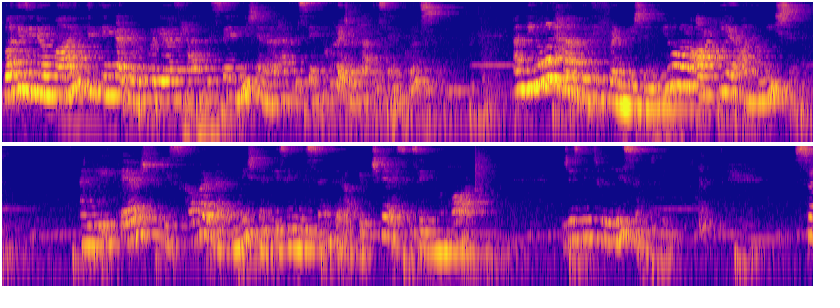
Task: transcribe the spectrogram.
what is in your mind? You think that everybody else have the same mission or have the same courage or have the same question. And we all have a different mission. We all are here on a mission. And we urge to discover that mission is in the center of your chest, is in your heart. You just need to listen to it. So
